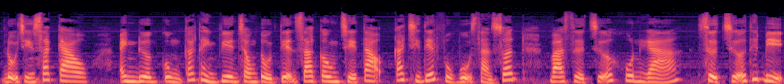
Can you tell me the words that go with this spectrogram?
độ chính xác cao, anh Đường cùng các thành viên trong tổ tiện gia công chế tạo các chi tiết phục vụ sản xuất và sửa chữa khuôn gá, sửa chữa thiết bị.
